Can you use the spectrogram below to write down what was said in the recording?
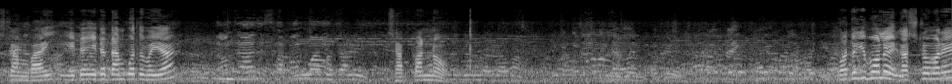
ইসলাম ভাই এটা এটার দাম কত ভাইয়া? ছাপ্পান্ন। কত কি বলে কাস্টমারে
